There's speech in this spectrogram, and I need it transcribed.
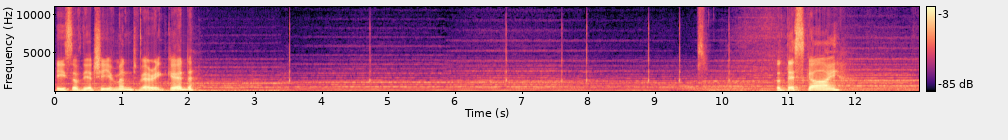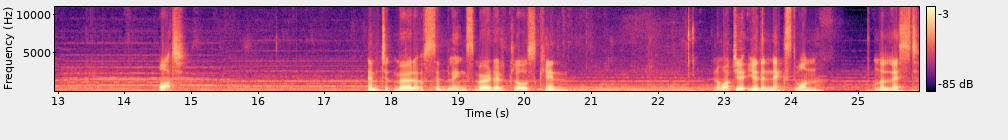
piece of the achievement. Very good. So this guy... What? Attempted murder of siblings, murdered close kin. You know what, you're, you're the next one on the list.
